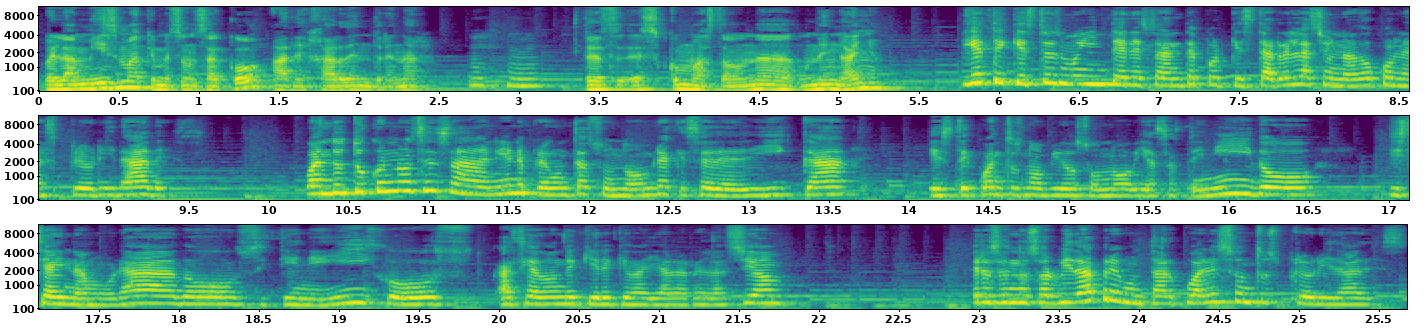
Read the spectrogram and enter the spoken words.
fue la misma que me sonsacó a dejar de entrenar. Entonces es como hasta una, un engaño. Fíjate que esto es muy interesante porque está relacionado con las prioridades. Cuando tú conoces a alguien, le preguntas su nombre, a qué se dedica, este, cuántos novios o novias ha tenido, si se ha enamorado, si tiene hijos, hacia dónde quiere que vaya la relación. Pero se nos olvida preguntar cuáles son tus prioridades.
